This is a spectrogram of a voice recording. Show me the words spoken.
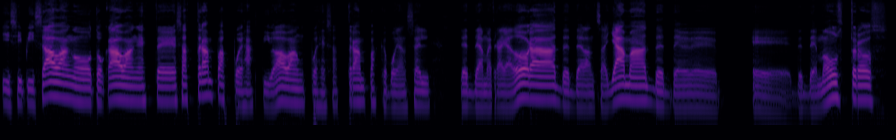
Y si pisaban o tocaban este, esas trampas, pues activaban pues esas trampas que podían ser desde ametralladoras, desde lanzallamas, desde, eh, desde monstruos.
